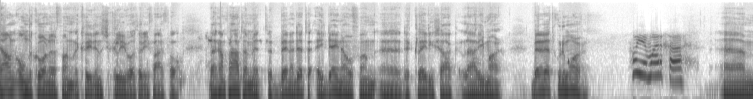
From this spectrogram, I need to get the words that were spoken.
Down on the corner van Creedence Clearwater Revival. We gaan praten met eh, Bernadette Edeno van eh, de kledingzaak Larimar. Bernadette, goedemorgen. Goedemorgen. Ehm,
